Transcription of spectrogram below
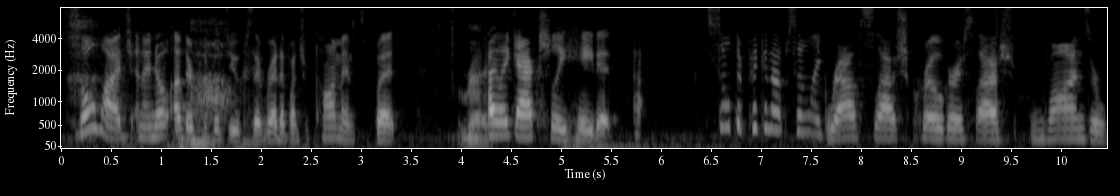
so much, and I know other people do because I've read a bunch of comments, but Right. I like actually hate it. So they're picking up some like Ralph slash Kroger slash Vons or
